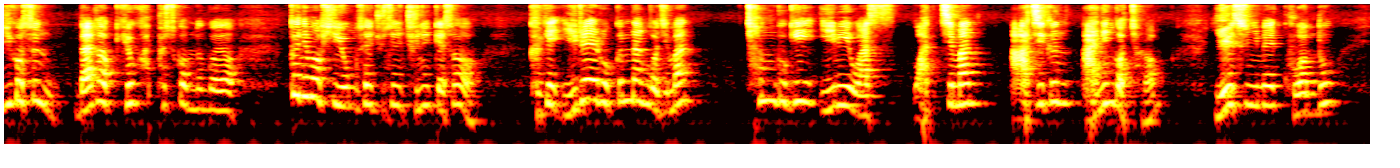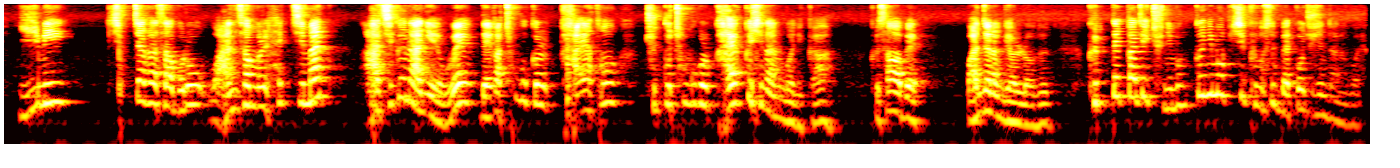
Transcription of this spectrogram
이것은 내가 기억 갚을 수가 없는 거예요. 끊임없이 용서해 주신 주님께서 그게 일회로 끝난 거지만 천국이 이미 왔, 왔지만 아직은 아닌 것처럼 예수님의 구원도 이미 십자가 사고로 완성을 했지만 아직은 아니에요. 왜? 내가 천국을 가야서 죽고 천국을 가야 끝이 나는 거니까 그 사업의 완전한 결론은 그때까지 주님은 끊임없이 그것을 메꿔주신다는 거예요.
